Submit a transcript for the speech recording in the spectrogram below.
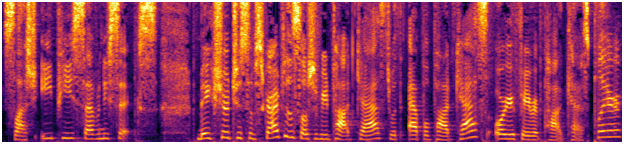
slash EP76. Make sure to subscribe to the Social Feed Podcast with Apple Podcasts or your favorite podcast player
